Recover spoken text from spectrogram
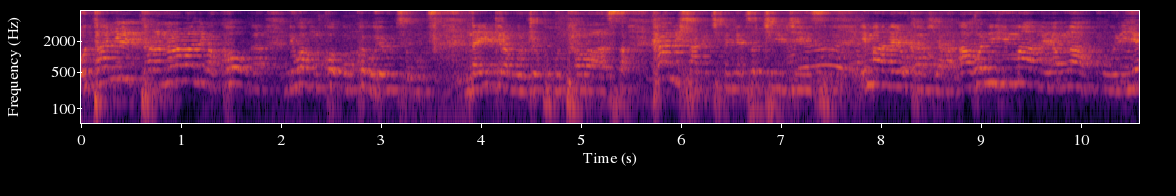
Utanyiritarana n'abandi bakobwa ni wa mukobwa ubukwe buherutse gupfa. Ndayibwira ngo nje kugutabaza kandi shaka ikimenyetso cy'ibyiza imana yo kabyara aho ni ho imana yamwakuriye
